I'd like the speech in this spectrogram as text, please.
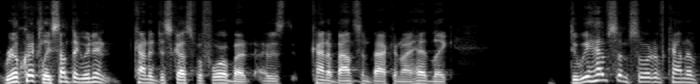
real quickly, something we didn't kind of discuss before, but I was kind of bouncing back in my head. Like, do we have some sort of kind of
